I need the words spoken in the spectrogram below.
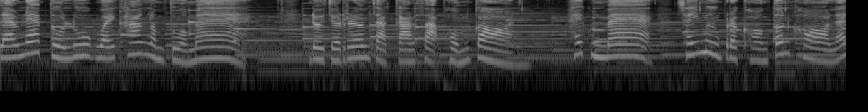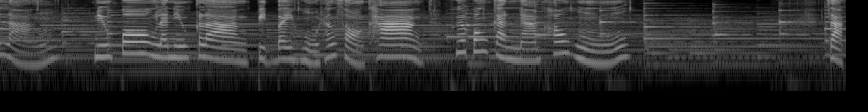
แล้วแนบตัวลูกไว้ข้างลำตัวแม่ โดยจะเริ่มจากการสระผมก่อน ให้คุณแม่ใช้มือประคองต้นคอและหลัง นิ้วโป้งและนิ้วกลาง ปิดใบหูทั้งสองข้าง เพื่อป้องกันน้ำเข้าหู จาก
